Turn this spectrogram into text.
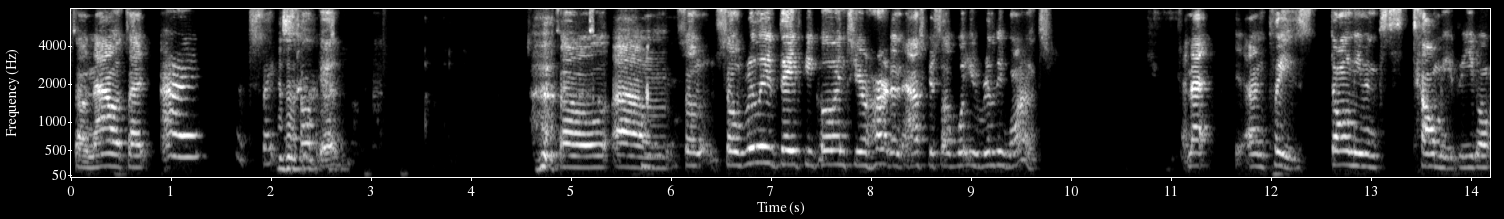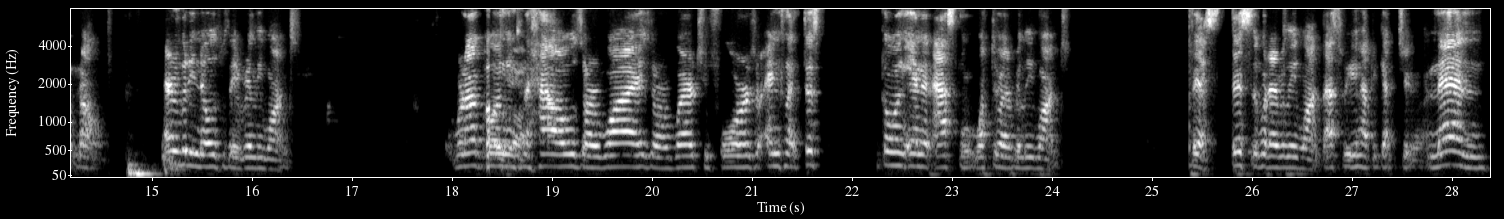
So now it's like, all right, it's like so good. So um so so really Dave, you go into your heart and ask yourself what you really want and that and please don't even tell me that you don't know. Everybody knows what they really want. We're not going into the hows or whys or where to fours or anything like just going in and asking, what do I really want? This, this is what I really want. That's what you have to get to. And then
